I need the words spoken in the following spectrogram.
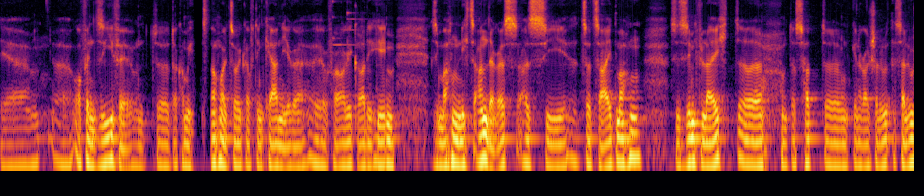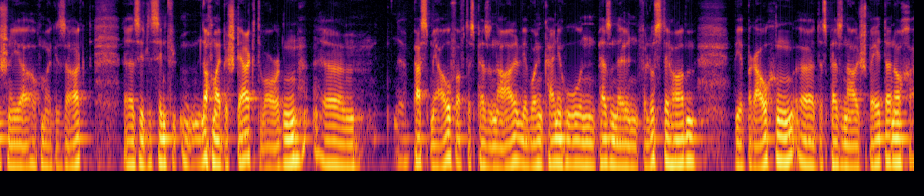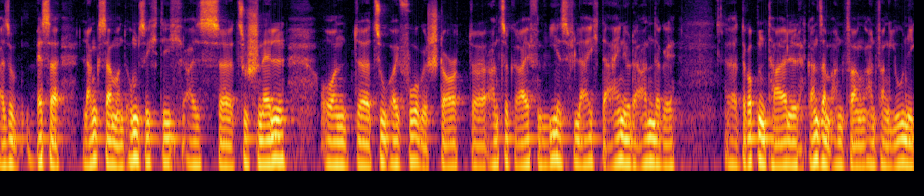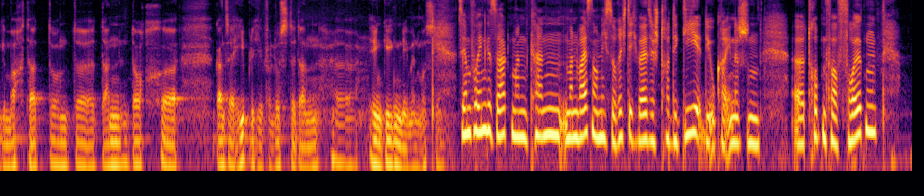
der äh, Offensive. Und äh, da komme ich jetzt nochmal zurück auf den Kern Ihrer, Ihrer, Frage gerade eben. Sie machen nichts anderes, als Sie zurzeit machen. Sie sind vielleicht, äh, und das hat äh, General Saluschny ja auch mal gesagt, äh, Sie sind nochmal bestärkt worden ähm, passt mir auf auf das Personal. Wir wollen keine hohen personellen Verluste haben. Wir brauchen äh, das Personal später noch, also besser langsam und umsichtig als äh, zu schnell und äh, zu euphorisch dort äh, anzugreifen, wie es vielleicht der eine oder andere äh, Truppenteil ganz am Anfang, Anfang Juni gemacht hat und äh, dann doch ganz erhebliche Verluste dann entgegennehmen musste. Sie haben vorhin gesagt, man kann, man weiß noch nicht so richtig, welche Strategie die ukrainischen Truppen verfolgen.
